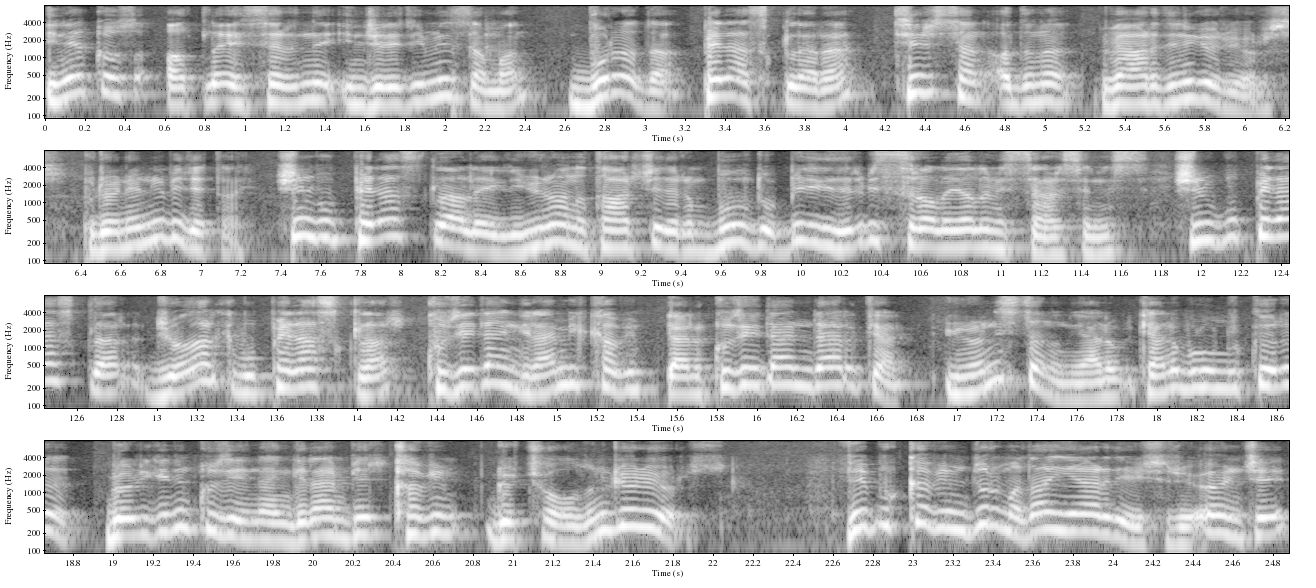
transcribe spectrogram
İnekos adlı eserini incelediğimiz zaman burada Pelasklara Tirsen adını verdiğini görüyoruz. Bu önemli bir detay. Şimdi bu Pelasklarla ilgili Yunanlı tarihçilerin bulduğu bilgileri bir sıralayalım isterseniz. Şimdi bu Pelasklar diyorlar ki bu Pelasklar kuzeyden gelen bir kavim. Yani kuzeyden derken Yunanistan'ın yani kendi bulundukları bölgenin kuzeyinden gelen bir kavim göçü olduğunu görüyoruz. Ve bu kavim durmadan yer değiştiriyor. Önce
